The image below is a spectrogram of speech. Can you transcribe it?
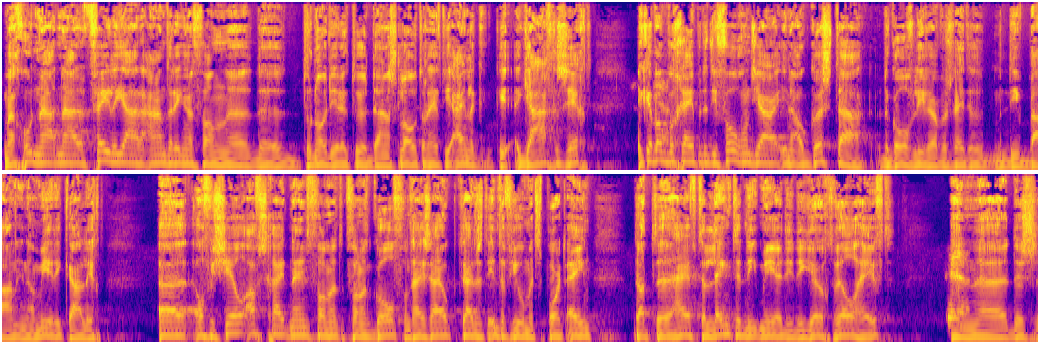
maar goed, na, na vele jaren aandringen van eh, de toernooidirecteur Daan Sloter... heeft hij eindelijk een keer ja gezegd. Ik heb ook begrepen dat hij volgend jaar in Augusta... de golfliefhebbers weten die baan in Amerika ligt... eh, officieel afscheid neemt van het, van het golf. Want hij zei ook tijdens het interview met Sport 1... dat eh, hij heeft de lengte niet meer die de jeugd wel heeft... Ja. En eh, dus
